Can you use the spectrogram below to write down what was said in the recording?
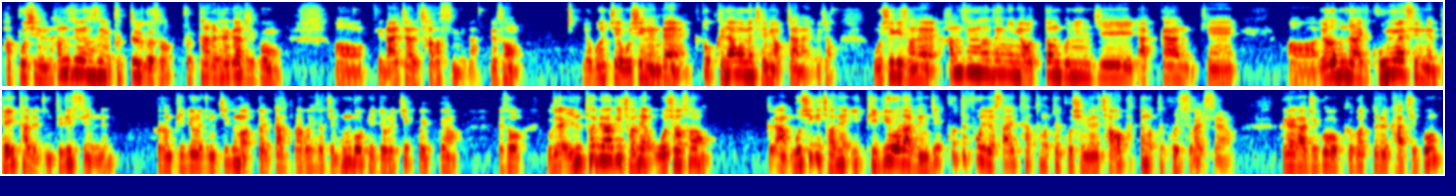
바쁘신 함수민 선생님 붙들고서 부탁을 해가지고 어, 그 날짜를 잡았습니다. 그래서 이번 주에 오시는데 또 그냥 오면 재미없잖아요. 그죠? 오시기 전에 함수민 선생님이 어떤 분인지 약간 이렇게 어, 여러분들에게 공유할 수 있는 데이터를 좀 드릴 수 있는 그런 비디오를 좀 찍으면 어떨까라고 해서 지금 홍보 비디오를 찍고 있고요. 그래서 우리가 인터뷰하기 전에 오셔서 그, 아, 오시기 전에 이 비디오라든지 포트폴리오 사이트 같은 것들 보시면 작업 했던 것들 볼 수가 있어요. 그래가지고 그것들을 가지고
